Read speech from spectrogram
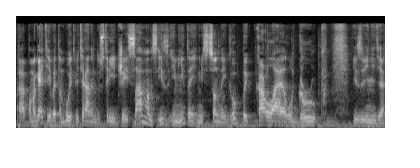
А, помогать ей в этом будет ветеран индустрии Джей Саммонс из именитой инвестиционной группы Carlyle Group. Извините.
